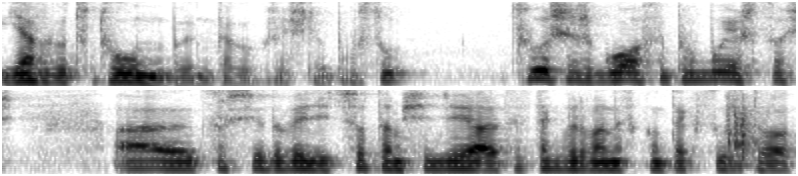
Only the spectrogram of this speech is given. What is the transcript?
jazgot tłumu, bym tak określił. Po prostu słyszysz głosy, próbujesz coś, coś się dowiedzieć, co tam się dzieje, ale to jest tak wyrwane z kontekstu, że to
